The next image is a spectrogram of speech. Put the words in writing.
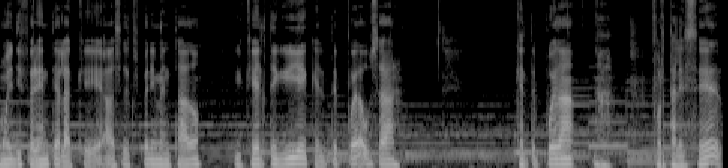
muy diferente a la que has experimentado y que Él te guíe, que Él te pueda usar, que Él te pueda ah, fortalecer,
